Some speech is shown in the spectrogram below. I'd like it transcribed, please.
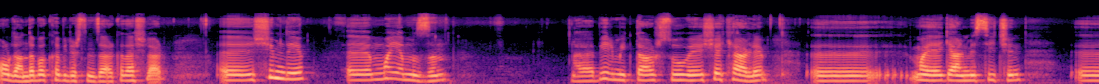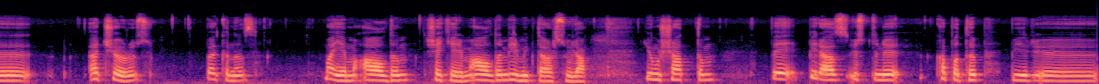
Oradan da bakabilirsiniz arkadaşlar. E, şimdi e, mayamızın e, bir miktar su ve şekerle e, maya gelmesi için e, açıyoruz. Bakınız mayamı aldım, şekerimi aldım bir miktar suyla yumuşattım ve biraz üstünü kapatıp bir e,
